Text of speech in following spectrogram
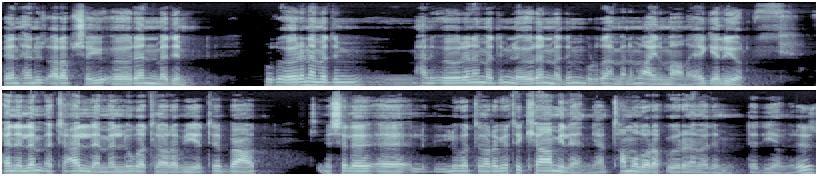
Ben henüz Arapçayı öğrenmedim. Burada öğrenemedim hani öğrenemedimle öğrenmedim burada hemen hemen aynı manaya geliyor. Ene lem eteallem el lugatel arabiyete ba'd. Mesela e, lugatel arabiyete kamilen yani tam olarak öğrenemedim de diyebiliriz.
